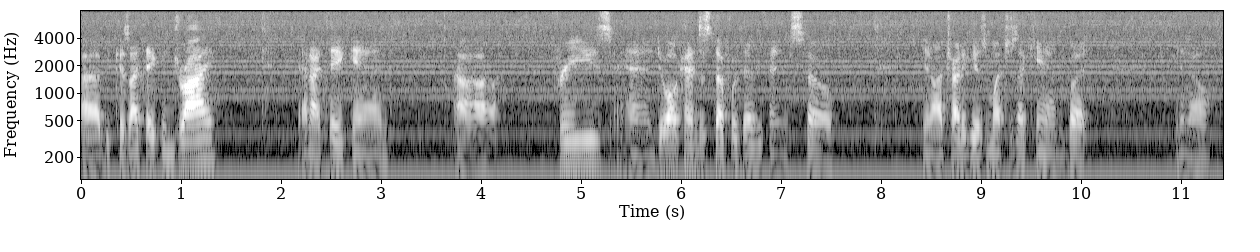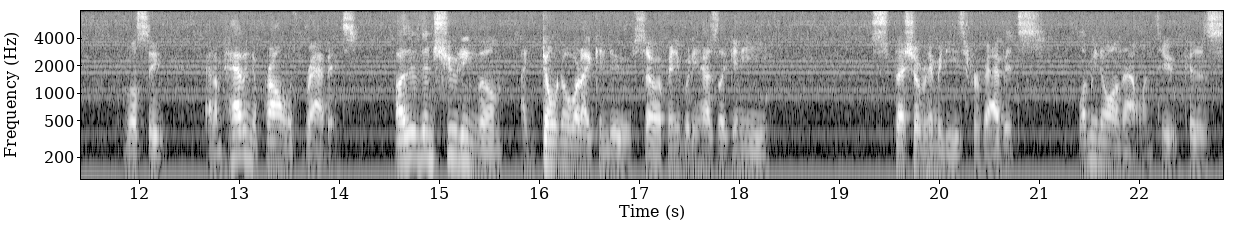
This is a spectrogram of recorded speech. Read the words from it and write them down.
uh, because I take in dry and I take in uh, freeze and do all kinds of stuff with everything. So, you know, I try to get as much as I can, but you know, we'll see. And I'm having a problem with rabbits. Other than shooting them, I don't know what I can do. So if anybody has like any special remedies for rabbits, let me know on that one too, because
